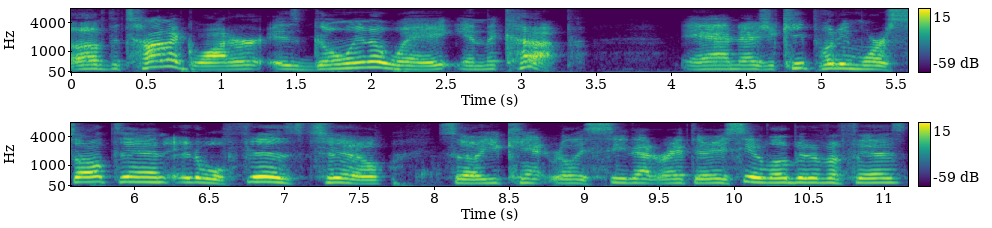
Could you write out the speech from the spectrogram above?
of the tonic water is going away in the cup. And as you keep putting more salt in, it will fizz too. So you can't really see that right there. You see a little bit of a fizz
